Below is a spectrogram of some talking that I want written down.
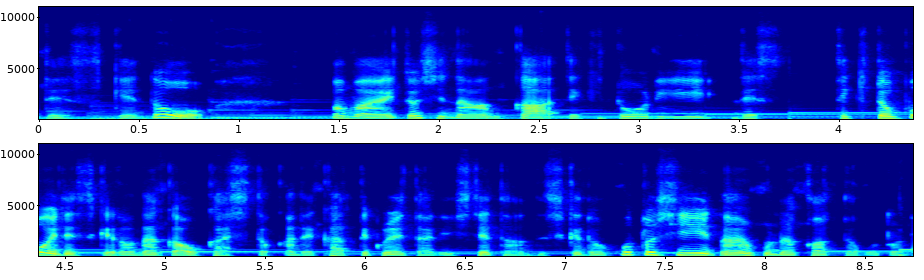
ですけど、まあ、毎年なんか適当にです、適当っぽいですけど、なんかお菓子とかで買ってくれたりしてたんですけど、今年何もなかったことに、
